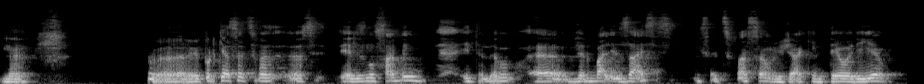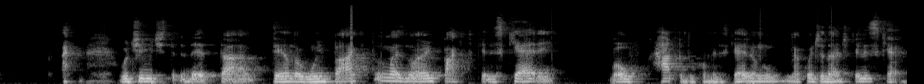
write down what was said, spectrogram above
né? Uh, porque eles não sabem, entendeu, uh, verbalizar essa insatisfação, já que em teoria o time de 3D está tendo algum impacto, mas não é o impacto que eles querem, ou rápido como eles querem, ou na quantidade que eles querem.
